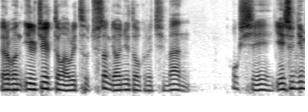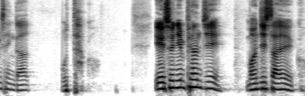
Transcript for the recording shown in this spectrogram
여러분 일주일 동안 우리 추석 연휴도 그렇지만 혹시 예수님 생각 못 하고 예수님 편지 먼지 쌓여 있고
